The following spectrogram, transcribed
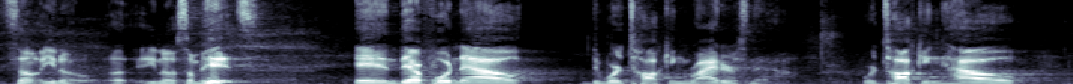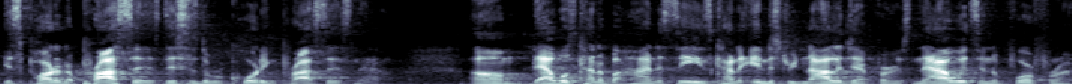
some, you know, uh, you know, some hits, and therefore now we're talking writers now. We're talking how it's part of the process. This is the recording process now. Um, that was kind of behind the scenes, kind of industry knowledge at first. Now it's in the forefront.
